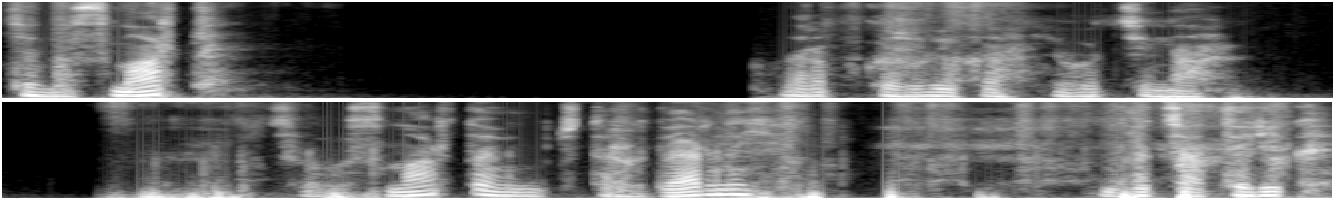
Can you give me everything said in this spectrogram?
Це на смарт. Зараз покажу, яка його ціна. Цього смарта, він чотирьохдверний. 20 й рік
